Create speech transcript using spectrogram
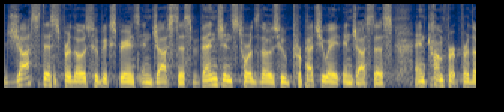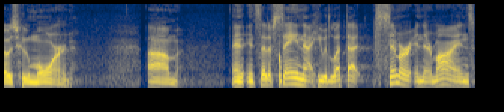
justice for those who've experienced injustice, vengeance towards those who perpetuate injustice, and comfort for those who mourn. Um, and instead of saying that, he would let that simmer in their minds.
